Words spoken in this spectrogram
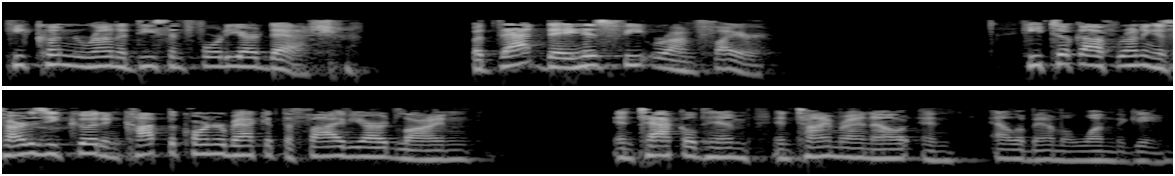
He couldn't run a decent 40 yard dash. But that day, his feet were on fire. He took off running as hard as he could and caught the cornerback at the five yard line and tackled him, and time ran out, and Alabama won the game.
